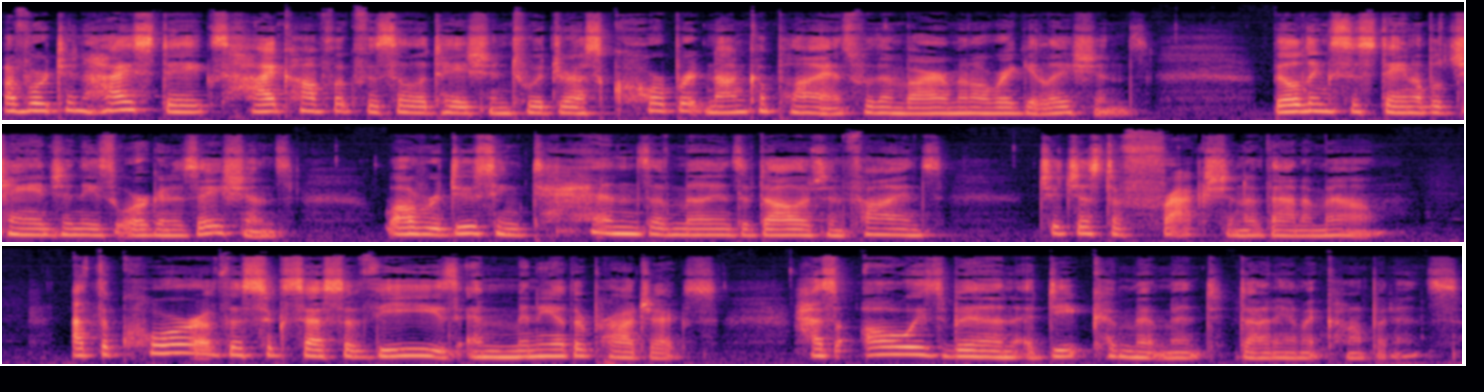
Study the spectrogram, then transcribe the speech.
I've worked in high stakes, high conflict facilitation to address corporate noncompliance with environmental regulations, building sustainable change in these organizations while reducing tens of millions of dollars in fines to just a fraction of that amount. At the core of the success of these and many other projects has always been a deep commitment to dynamic competence.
